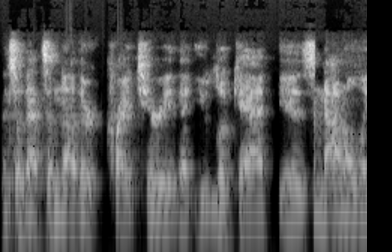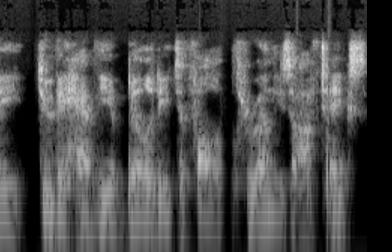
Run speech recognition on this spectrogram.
And so that's another criteria that you look at is not only do they have the ability to follow through on these offtakes,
